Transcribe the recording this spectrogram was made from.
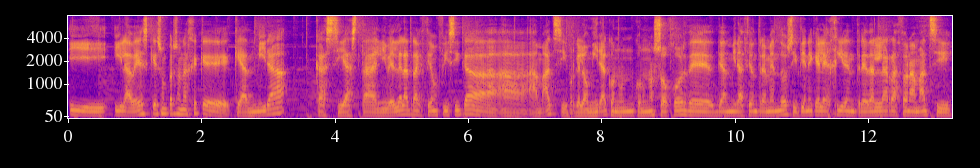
Y, y la ves que es un personaje que, que admira casi hasta el nivel de la atracción física a, a, Matsi, porque lo mira con, un- con unos ojos de, admiración tremendos y tiene que elegir entre darle la razón a Matsi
